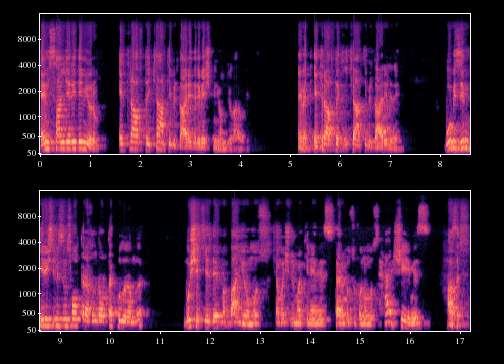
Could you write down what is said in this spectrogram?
Emsalleri demiyorum. Etrafta 2 artı 1 daireleri 5 milyon diyorlar bugün. Evet, etraftaki 2 artı 1 daireleri. Bu bizim girişimizin sol tarafında ortak kullanımlı. Bu şekilde banyomuz, çamaşır makinemiz, termosifonumuz, her şeyimiz hazır.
